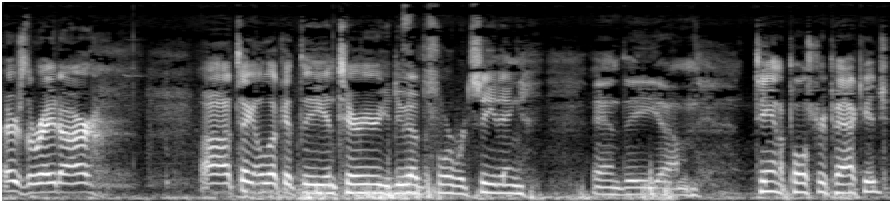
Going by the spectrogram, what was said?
There's the radar. Uh, taking a look at the interior, you do have the forward seating and the um, tan upholstery package.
